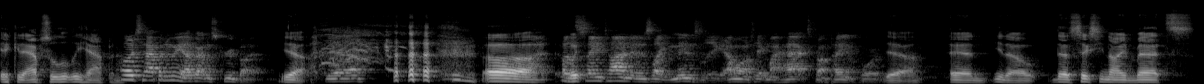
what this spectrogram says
It could absolutely happen. Oh, it's happened to me. I've gotten screwed by it. Yeah. Yeah. Uh, But at the same time, it was like men's league. I want to take my hacks if I'm paying for it. Yeah, and you know the '69 Mets,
